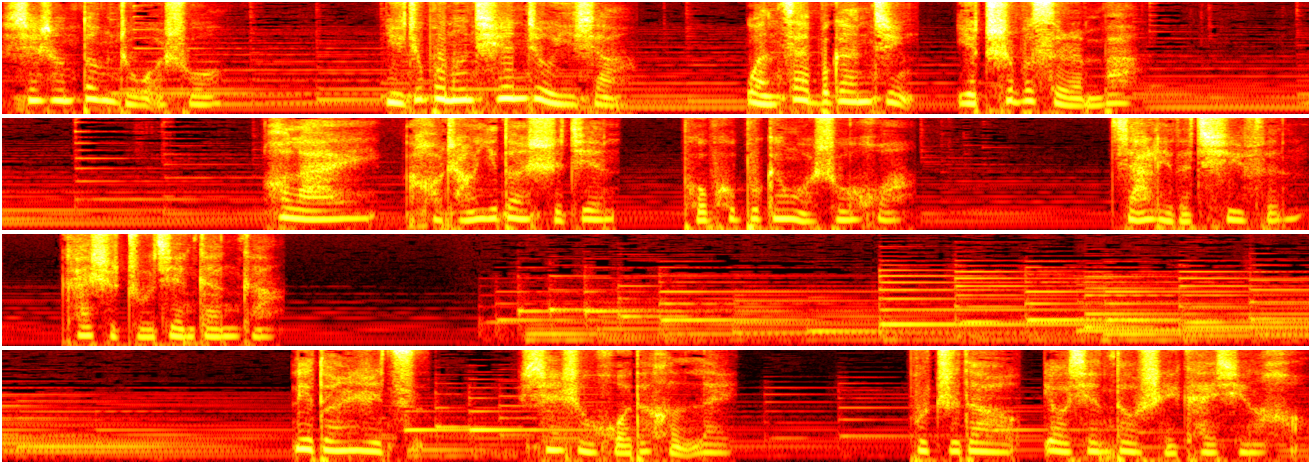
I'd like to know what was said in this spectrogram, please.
先生瞪着我说：“你就不能迁就一下？碗再不干净也吃不死人吧？”后来好长一段时间，婆婆不跟我说话，家里的气氛开始逐渐尴尬。那段日子，先生活得很累，不知道要先逗谁开心好。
